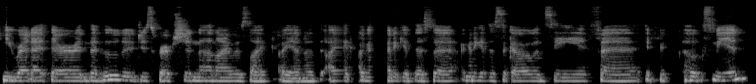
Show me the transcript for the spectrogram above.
you read out there in the Hulu description. And I was like, "Oh yeah, no, I, I'm going to give this a I'm going to give this a go and see if uh, if it hooks me in."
